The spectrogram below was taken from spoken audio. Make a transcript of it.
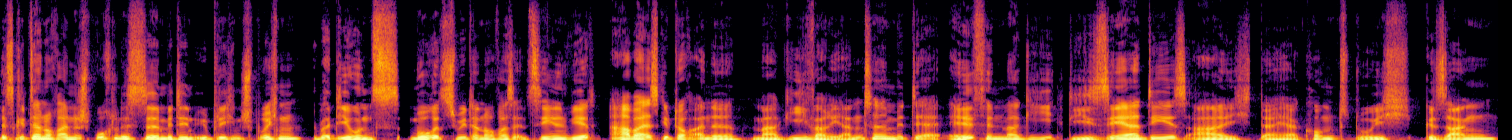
Es gibt ja noch eine Spruchliste mit den üblichen Sprüchen, über die uns Moritz später noch was erzählen wird. Aber es gibt auch eine Magie-Variante mit der Elfenmagie, die sehr DSA-ig daherkommt. Durch Gesang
